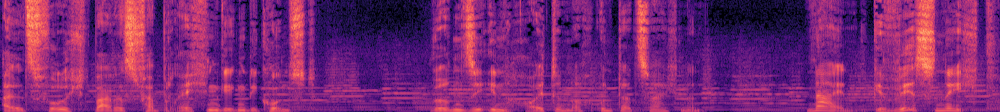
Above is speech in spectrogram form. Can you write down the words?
als furchtbares Verbrechen gegen die Kunst. Würden Sie ihn heute noch unterzeichnen? Nein, gewiss nicht.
